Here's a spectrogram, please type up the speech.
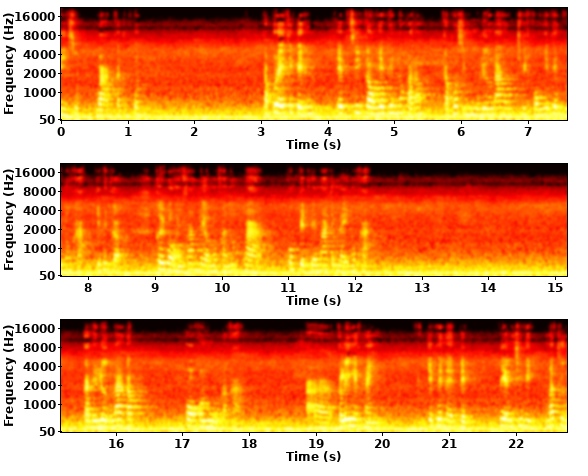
มีสุขหวานค่ะทุกคน กับผู้ใดที่เป็นเอฟซีเก่ายายเพ่นเนาะค่ะเนาะกับพวกสิมูเรื่องเล่าชีวิตของยายเพ่นอยู่เนาะค่ะยายเพ่นก็เคยบอกให้ฟังแล้วเนาะค่ะเนาะว่าคงเป็นไปมาจังไรเนาะค่ะการได้เลิกล่ากับพ่อของหนูละค่ะอ่าก็เลยเฮ็ดให้ยายเพ่นเนี่ยเด็กเปลี่ยนชีวิตมาถึง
